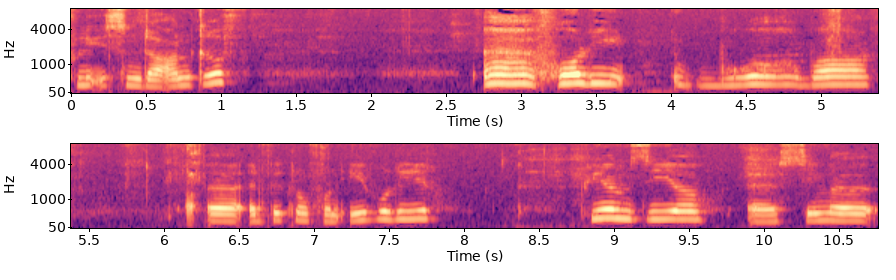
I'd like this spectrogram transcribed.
fließender Angriff. Äh, Foli Burba äh, Entwicklung von Evoli. Pionsir, äh, Single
